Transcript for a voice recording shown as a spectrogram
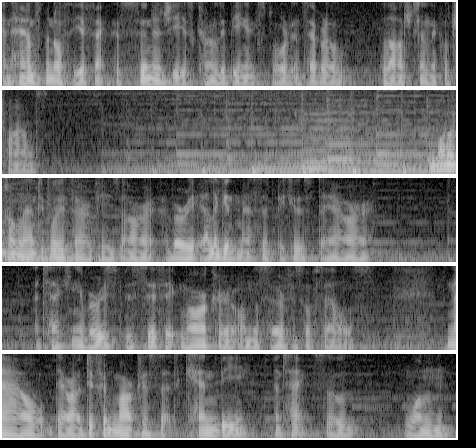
enhancement of the effect, this synergy, is currently being explored in several large clinical trials. Monoclonal antibody therapies are a very elegant method because they are attacking a very specific marker on the surface of cells. Now, there are different markers that can be attacked, so one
